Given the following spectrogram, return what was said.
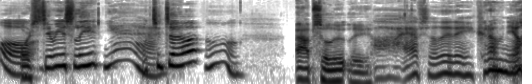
Oh. Or seriously? Yeah. 어, 진짜요? 어. Absolutely. 아, absolutely. 그럼요.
